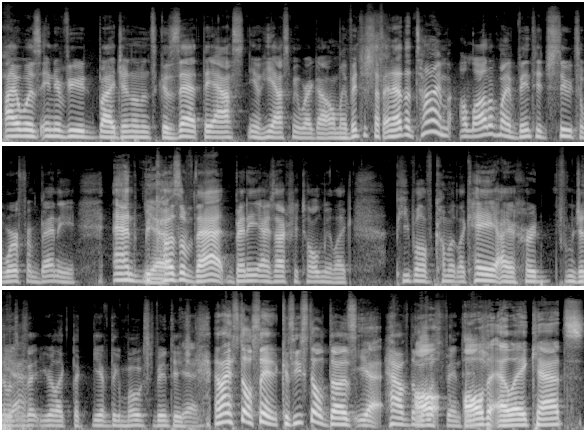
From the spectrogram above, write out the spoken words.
I was interviewed by Gentleman's Gazette, they asked, you know, he asked me where I got all my vintage stuff, and at the time, a lot of my vintage suits were from Benny, and Yeah. because of that, Benny has actually told me like. People have come up like, "Hey, I heard from Gentleman's Yeah. Gazette you're like the you have the most vintage," Yeah. and I still say it because he still does yeah have the all, most vintage. all the LA cats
